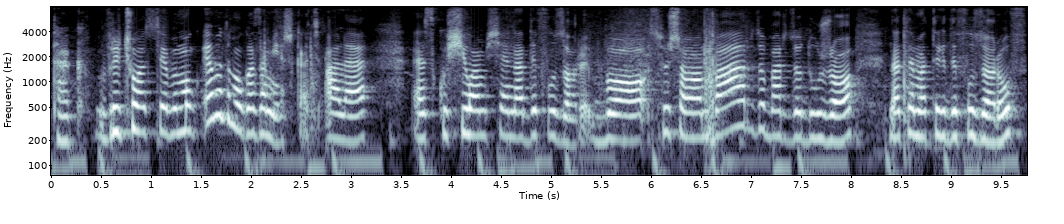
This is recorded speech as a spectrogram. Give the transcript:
tak, w Rituals ja bym, mog- ja będę mogła zamieszkać, ale e, skusiłam się na dyfuzory, bo słyszałam bardzo, bardzo dużo na temat tych dyfuzorów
